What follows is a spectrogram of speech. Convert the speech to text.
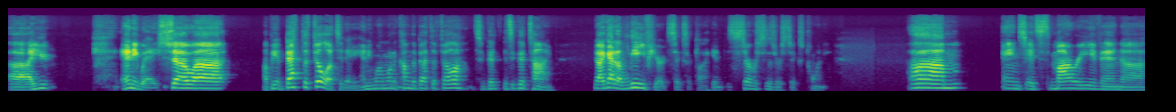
Uh, you anyway, so uh, I'll be at Beth Tfiloh today. Anyone want to come to Beth Tfiloh? It's a good it's a good time. You know, I got to leave here at six o'clock. services are six twenty. Um, and it's Mariv and uh,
